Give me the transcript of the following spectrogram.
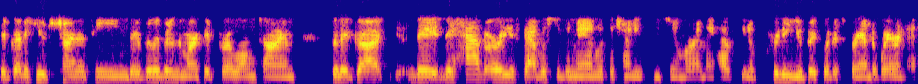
They've got a huge China team. They've really been in the market for a long time. So they've got they they have already established a demand with the Chinese consumer, and they have you know pretty ubiquitous brand awareness.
